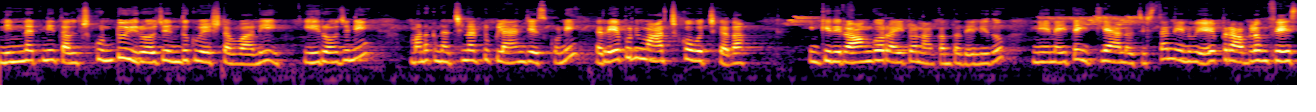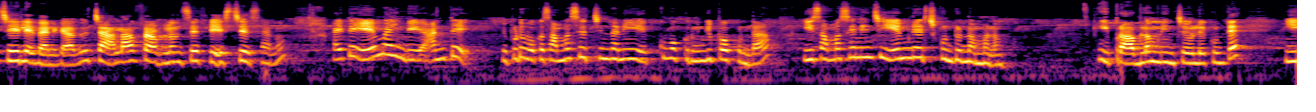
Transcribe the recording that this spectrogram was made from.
నిన్నటిని తలుచుకుంటూ ఈరోజు ఎందుకు వేస్ట్ అవ్వాలి? ఈ రోజుని మనకు నచ్చినట్టు ప్లాన్ చేసుకొని రేపుని మార్చుకోవచ్చు కదా. ఇంక ఇది రాంగో రైటో నాకు అంత తెలీదు. నేనైతే ఇట్లే ఆలోచిస్తాను నేను ఏ ప్రాబ్లం ఫేస్ చేయలేదని కాదు చాలా ప్రాబ్లమ్సే ఫేస్ చేశాను. అయితే ఏమైంది అంతే ఇప్పుడు ఒక సమస్య వచ్చిందని ఎక్కువ కృంగిపోకుండా ఈ సమస్య నుంచి ఏం నేర్చుకుంటున్నాం మనం? ఈ ప్రాబ్లం నుంచో లేకుంటే ఈ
